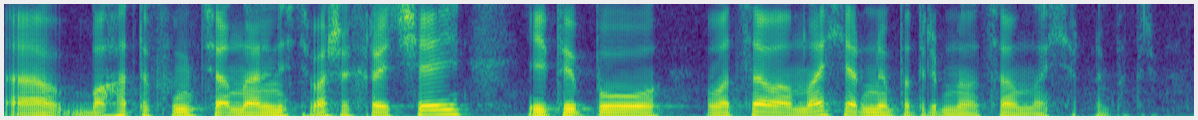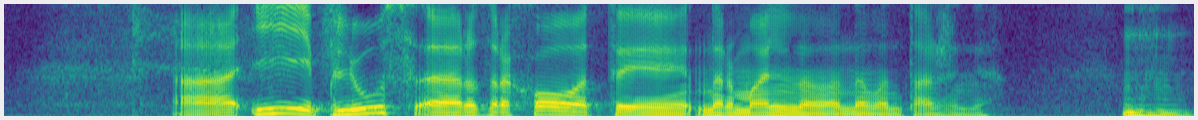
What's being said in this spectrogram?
е, багатофункціональність ваших речей, і, типу, оце вам нахер не потрібно, оце вам нахер не потрібно. І плюс е, розраховувати нормально навантаження. Мгм.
